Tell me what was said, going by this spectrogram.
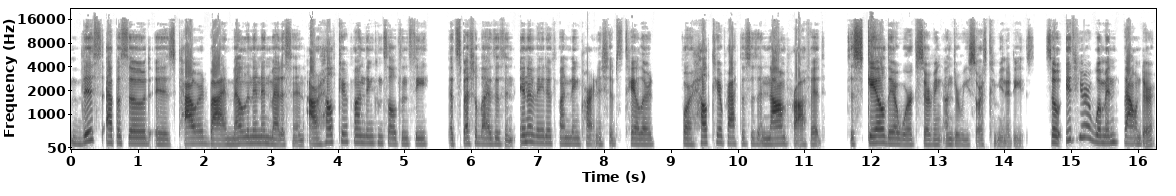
This episode is powered by Melanin and Medicine, our healthcare funding consultancy that specializes in innovative funding partnerships tailored for healthcare practices and nonprofits to scale their work serving under resourced communities. So, if you're a woman founder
